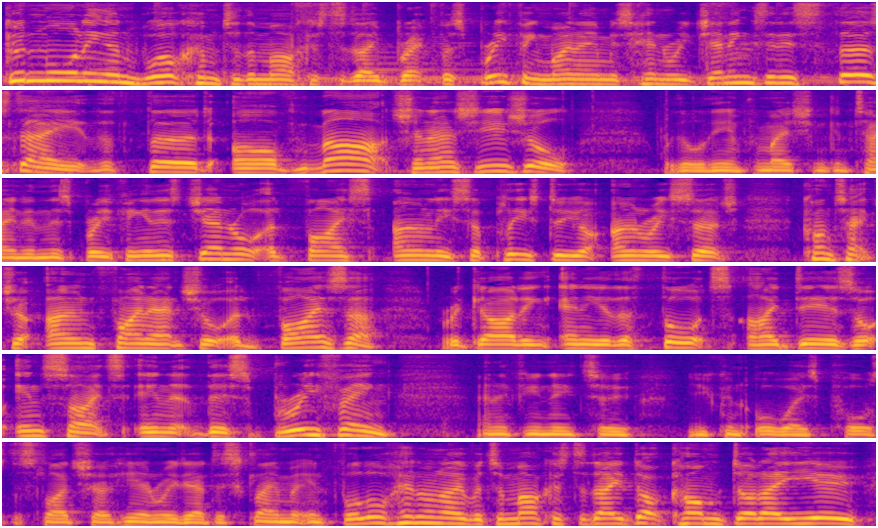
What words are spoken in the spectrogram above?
Good morning and welcome to the Marcus Today breakfast briefing. My name is Henry Jennings. It is Thursday, the 3rd of March, and as usual, with all the information contained in this briefing, it is general advice only, so please do your own research. Contact your own financial advisor regarding any of the thoughts, ideas, or insights in this briefing. And if you need to, you can always pause the slideshow here and read our disclaimer in full, or head on over to marcustoday.com.au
